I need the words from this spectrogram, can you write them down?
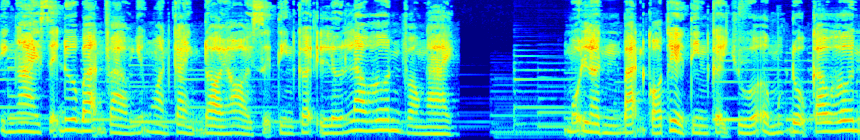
thì Ngài sẽ đưa bạn vào những hoàn cảnh đòi hỏi sự tin cậy lớn lao hơn vào Ngài. Mỗi lần bạn có thể tin cậy Chúa ở mức độ cao hơn,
